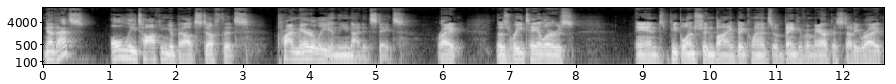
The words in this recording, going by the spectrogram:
Now, that's only talking about stuff that's primarily in the United States, right? Those retailers and people interested in buying Bitcoin. That's a Bank of America study, right?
